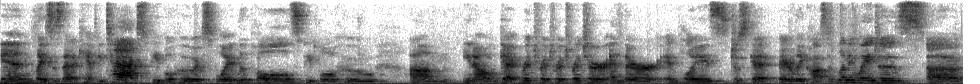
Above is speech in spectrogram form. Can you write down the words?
in places that it can't be taxed, people who exploit loopholes, people who, um, you know, get rich, rich, rich, richer, and their employees just get barely cost of living wages, uh,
